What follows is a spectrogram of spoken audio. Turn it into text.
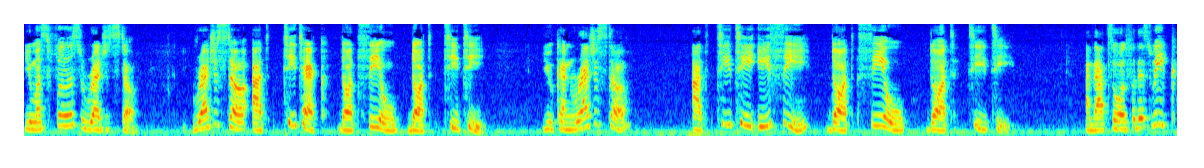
you must first register. Register at ttec.co.tt. You can register at ttec.co.tt. And that's all for this week.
